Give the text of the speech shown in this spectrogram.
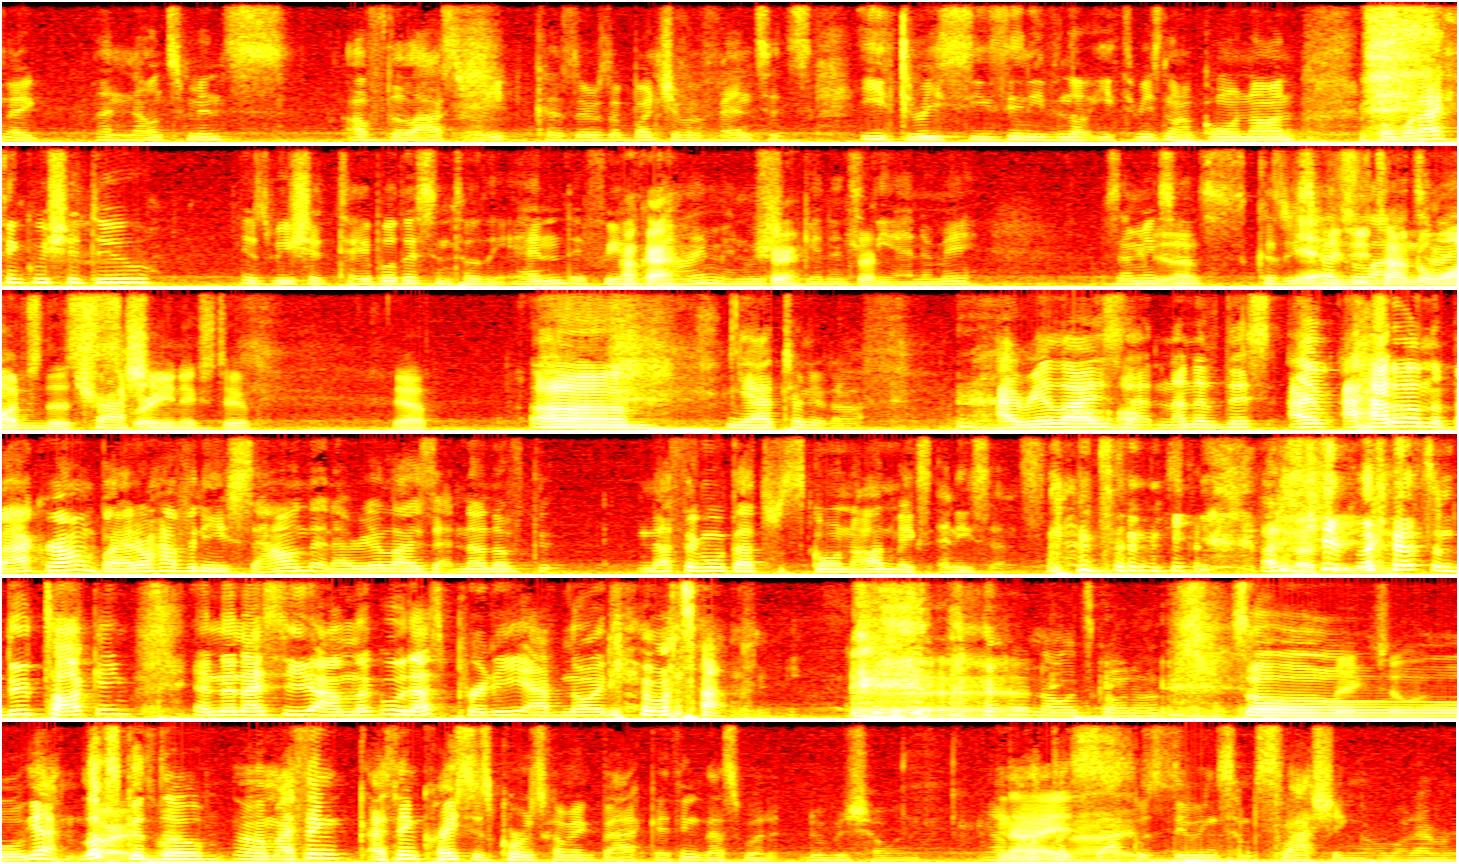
like announcements of the last week because there was a bunch of events. It's E3 season, even though E3 is not going on. But what I think we should do is we should table this until the end if we have Okay, time, and we sure. should get into Sure. the anime. Does that You make do sense? Because we Yeah. spent a lot time of to watch this trashing. Square Enix too. Yeah. Um, yeah, turn it off. I realized Oh, oh. that none of this. I I had it on the background, but I don't have any sound, and I realized that none of the, nothing that's what's going on makes any sense to me. I just That's keep what you looking at some dude talking, and then I see I'm like, "Ooh, that's pretty." I have no idea what's happening. I don't know what's going on. So yeah, looks Alright, good it's though. Um, I think I think Crisis Core is coming back. I think that's what it, it was showing. Um, It looked like Nice. Zack was doing some slashing or whatever.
